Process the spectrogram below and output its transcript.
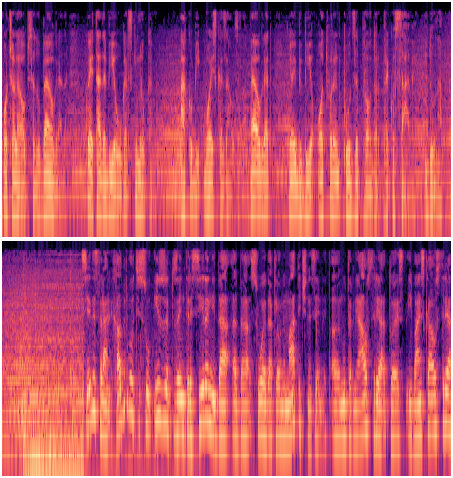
počela je opsadu Beograda, koji je tada bio u ugarskim rukama. Ako bi vojska zauzela Beograd, njoj bi bio otvoren put za prodor preko Save i Dunava. S jedne strane, Habsburgovci su izuzetno zainteresirani da, da svoje, dakle, one matične zemlje, unutarnja Austrija, to jest i vanjska Austrija,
